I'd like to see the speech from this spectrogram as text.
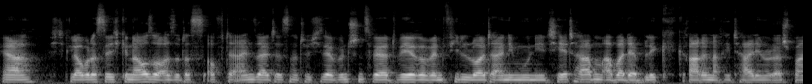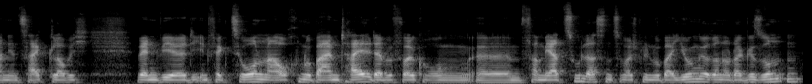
Ja, ich glaube, das sehe ich genauso. Also, dass auf der einen Seite es natürlich sehr wünschenswert wäre, wenn viele Leute eine Immunität haben, aber der Blick gerade nach Italien oder Spanien zeigt, glaube ich, wenn wir die Infektionen auch nur bei einem Teil der Bevölkerung äh, vermehrt zulassen, zum Beispiel nur bei Jüngeren oder Gesunden,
